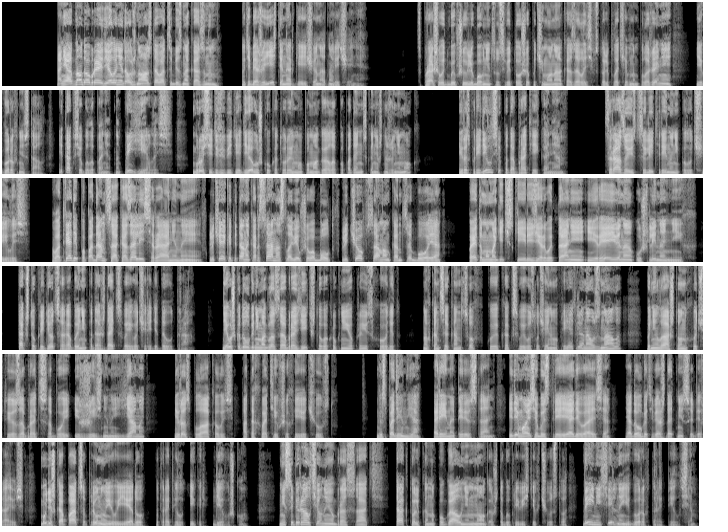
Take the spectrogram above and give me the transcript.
«А ни одно доброе дело не должно оставаться безнаказанным. У тебя же есть энергия еще на одно лечение?» Спрашивать бывшую любовницу Святоши, почему она оказалась в столь плачевном положении, Егоров не стал. И так все было понятно. Приелось. Бросить в беде девушку, которая ему помогала, попаданец, конечно же, не мог, и распорядился подобрать ей коня. Сразу исцелить Рину не получилось. В отряде попаданца оказались раненые, включая капитана Корсана, словившего болт в плечо в самом конце боя — Поэтому магические резервы Тани и Рейвина ушли на них. Так что придется рабыне подождать своей очереди до утра. Девушка долго не могла сообразить, что вокруг нее происходит. Но в конце концов, кое-как своего случайного приятеля она узнала, поняла, что он хочет ее забрать с собой из жизненной ямы, и расплакалась от охвативших ее чувств. «Господин, я...» «Арина, перестань. Иди мойся быстрее, и одевайся. Я долго тебя ждать не собираюсь. Будешь копаться, плюну и уеду», — поторопил Игорь девушку. Не собирался он ее бросать. Так только напугал немного, чтобы привести в чувство. Да и не сильно Егоров торопился.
